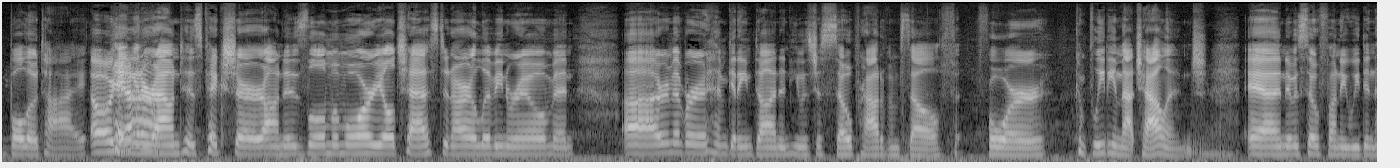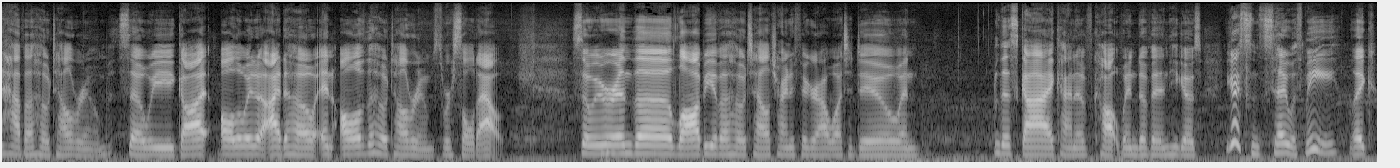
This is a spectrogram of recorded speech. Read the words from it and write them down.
bolo tie Oh, hanging yeah. around his picture on his little memorial chest in our living room. And uh, I remember him getting done, and he was just so proud of himself for completing that challenge. And it was so funny. We didn't have a hotel room. So we got all the way to Idaho, and all of the hotel rooms were sold out. So we were in the lobby of a hotel trying to figure out what to do. And this guy kind of caught wind of it, and he goes, You guys can stay with me. Like,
